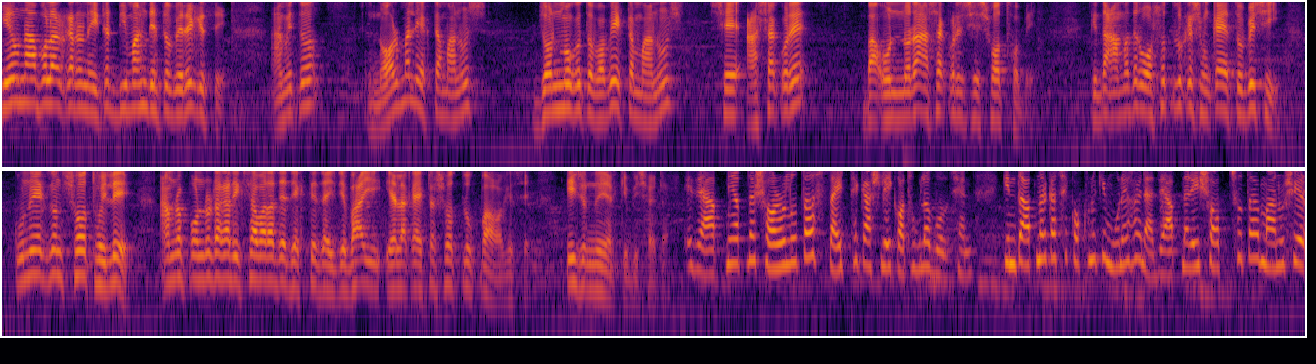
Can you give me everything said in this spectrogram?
কেউ না বলার কারণে এটার ডিমান্ড এত বেড়ে গেছে। আমি তো নর্মালি একটা মানুষ, জন্মগতভাবে একটা মানুষ, সে আশা করে বা অন্যরা আশা করে সে সৎ হবে। কিন্তু আমাদের অসৎ লোকের সংখ্যা এত বেশি কোনো একজন সৎ হইলে আমরা পনেরো টাকা রিক্সা ভাড়া দিয়ে দেখতে যাই যে ভাই এলাকায় একটা সৎ লোক পাওয়া গেছে। এই জন্যই আর কি বিষয়টা। এই যে আপনি আপনার সরলতা সাইড থেকে আসলে এই কথাগুলো বলছেন কিন্তু আপনার কাছে কখনো কি মনে হয় না যে আপনার এই স্বচ্ছতা মানুষের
